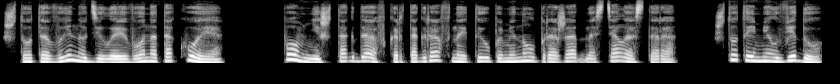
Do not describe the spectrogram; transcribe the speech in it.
Что-то вынудило его на такое. Помнишь, тогда в картографной ты упомянул про жадность Аластера. Что ты имел в виду?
